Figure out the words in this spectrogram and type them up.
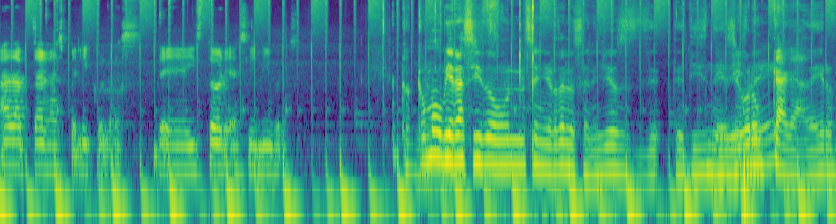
adapta las películas de historias y libros. ¿Cómo hubiera sido un Señor de los Anillos de, de Disney? ¿De Seguro un cagadero.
